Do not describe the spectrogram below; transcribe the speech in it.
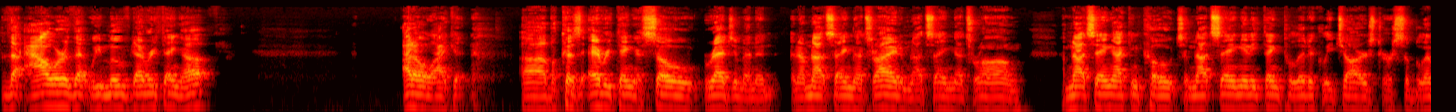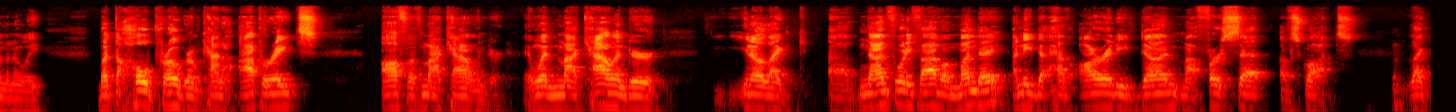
the hour that we moved everything up, I don't like it uh, because everything is so regimented. And I'm not saying that's right. I'm not saying that's wrong. I'm not saying I can coach. I'm not saying anything politically charged or subliminally. But the whole program kind of operates off of my calendar. And when my calendar, you know, like uh, 9:45 on Monday, I need to have already done my first set of squats. Like,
